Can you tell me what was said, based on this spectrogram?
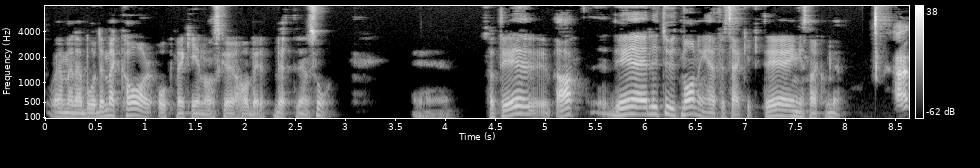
Och jag menar, både McCarr och McKinnon ska ju ha bä- bättre än så. Eh, så det, är, ja, det är lite utmaning här för säkert. Det är ingen snack om det. Nej,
